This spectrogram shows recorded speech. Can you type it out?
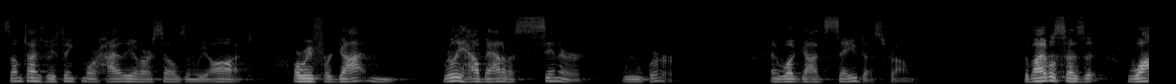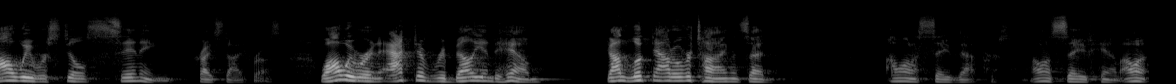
sometimes we think more highly of ourselves than we ought, or we've forgotten really how bad of a sinner we were and what God saved us from. The Bible says that while we were still sinning, Christ died for us. While we were in active rebellion to Him, God looked out over time and said, I want to save that. I want to save him. I want,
